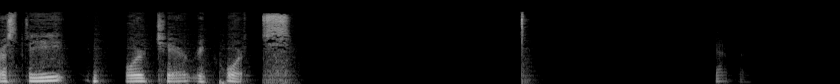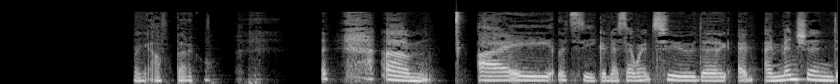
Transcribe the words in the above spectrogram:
trustee and board chair reports. Going alphabetical. um, I let's see. Goodness, I went to the. I, I mentioned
